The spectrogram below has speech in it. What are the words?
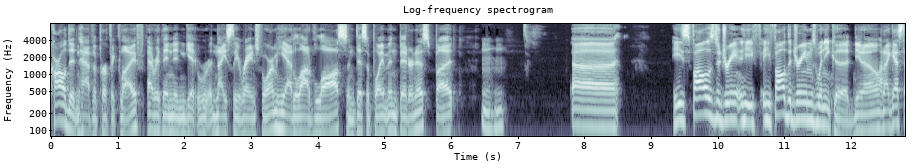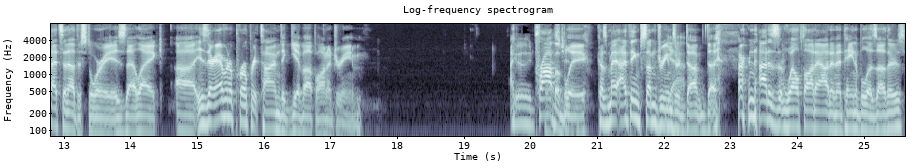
Carl didn't have the perfect life. Everything didn't get r- nicely arranged for him. He had a lot of loss and disappointment, bitterness, but Mm-hmm. uh he's follows the dream he he followed the dreams when he could, you know? And I guess that's another story is that like uh is there ever an appropriate time to give up on a dream? Good. Probably, because I think some dreams Yeah. are dumb, are not as well thought out and attainable as others.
